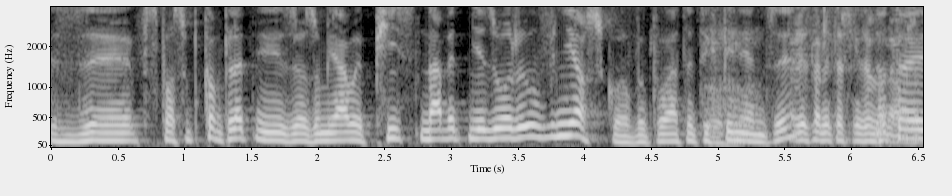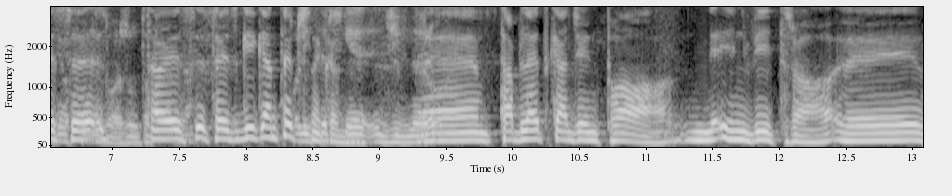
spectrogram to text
z, w sposób kompletnie niezrozumiały PiS nawet nie złożył wniosku o wypłatę tych pieniędzy. Mhm. To jest dla mnie też niezrozumiałe, no to jest, nie złożył, to to, jest, to jest gigantyczny Politycznie ruch. E, tabletka dzień po, in vitro. y,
